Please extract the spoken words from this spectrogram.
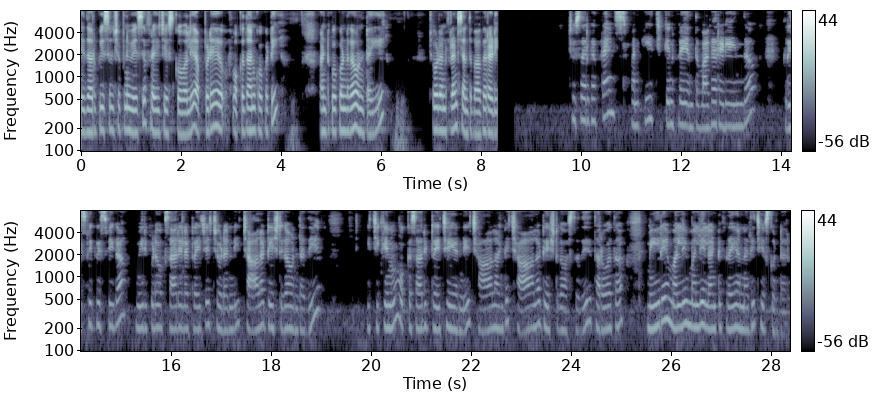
ఐదారు పీసులు చొప్పున వేసి ఫ్రై చేసుకోవాలి. అప్పుడే ఒకదానికొకటి అంటుకోకుండా ఉంటాయి. చూడండి ఫ్రెండ్స్ ఎంత బాగా రెడీ చూసారుగా ఫ్రెండ్స్ మనకి చికెన్ ఫ్రై ఎంత బాగా రెడీ అయిందో క్రిస్పీ క్రిస్పీగా మీరు కూడా ఒకసారి ఇలా ట్రై చేసి చూడండి. చాలా టేస్ట్గా ఉంటుంది. ఈ చికెన్ ఒక్కసారి ట్రై చేయండి. చాలా అంటే చాలా టేస్ట్గా వస్తుంది. తర్వాత మీరే మళ్ళీ మళ్ళీ ఇలాంటి ఫ్రై అన్నది చేసుకుంటారు.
